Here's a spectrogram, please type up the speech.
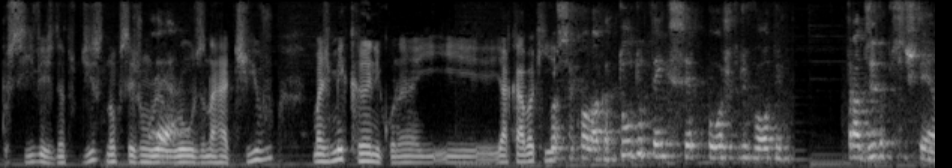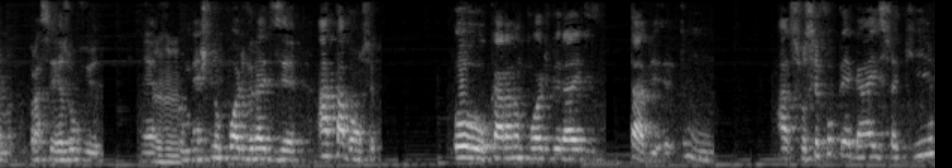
possíveis dentro disso, não que seja um é. narrativo, mas mecânico, né? E, e, acaba que. Você coloca, tudo tem que ser posto de volta, traduzido para o sistema, para ser resolvido. Né? Uhum. O mestre não pode virar e dizer, ah, tá bom, você... ou o cara não pode virar e dizer, sabe, ah, se você for pegar isso aqui,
